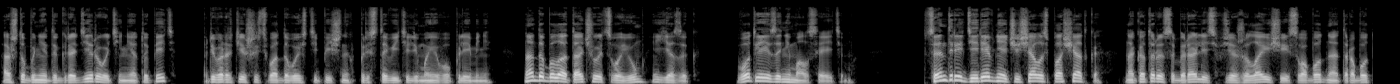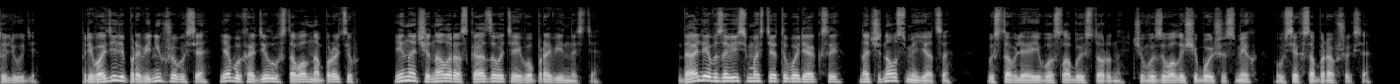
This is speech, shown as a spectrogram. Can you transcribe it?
а чтобы не деградировать и не отупеть, превратившись в одного из типичных представителей моего племени, надо было оттачивать свой ум и язык. Вот я и занимался этим. В центре деревни очищалась площадка, на которой собирались все желающие свободно от работы люди. Приводили провинившегося, я выходил, вставал напротив и начинал рассказывать о его провинности. Далее, в зависимости от его реакции, начинал смеяться, выставляя его слабые стороны, чем вызывал еще больше смех у всех собравшихся.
